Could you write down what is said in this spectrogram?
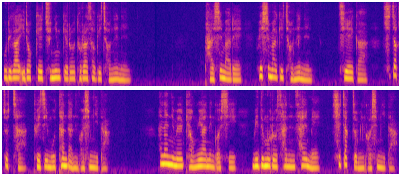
우리가 이렇게 주님께로 돌아서기 전에는 다시 말해 회심하기 전에는 지혜가 시작조차 되지 못한다는 것입니다. 하나님을 경외하는 것이 믿음으로 사는 삶의 시작점인 것입니다.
